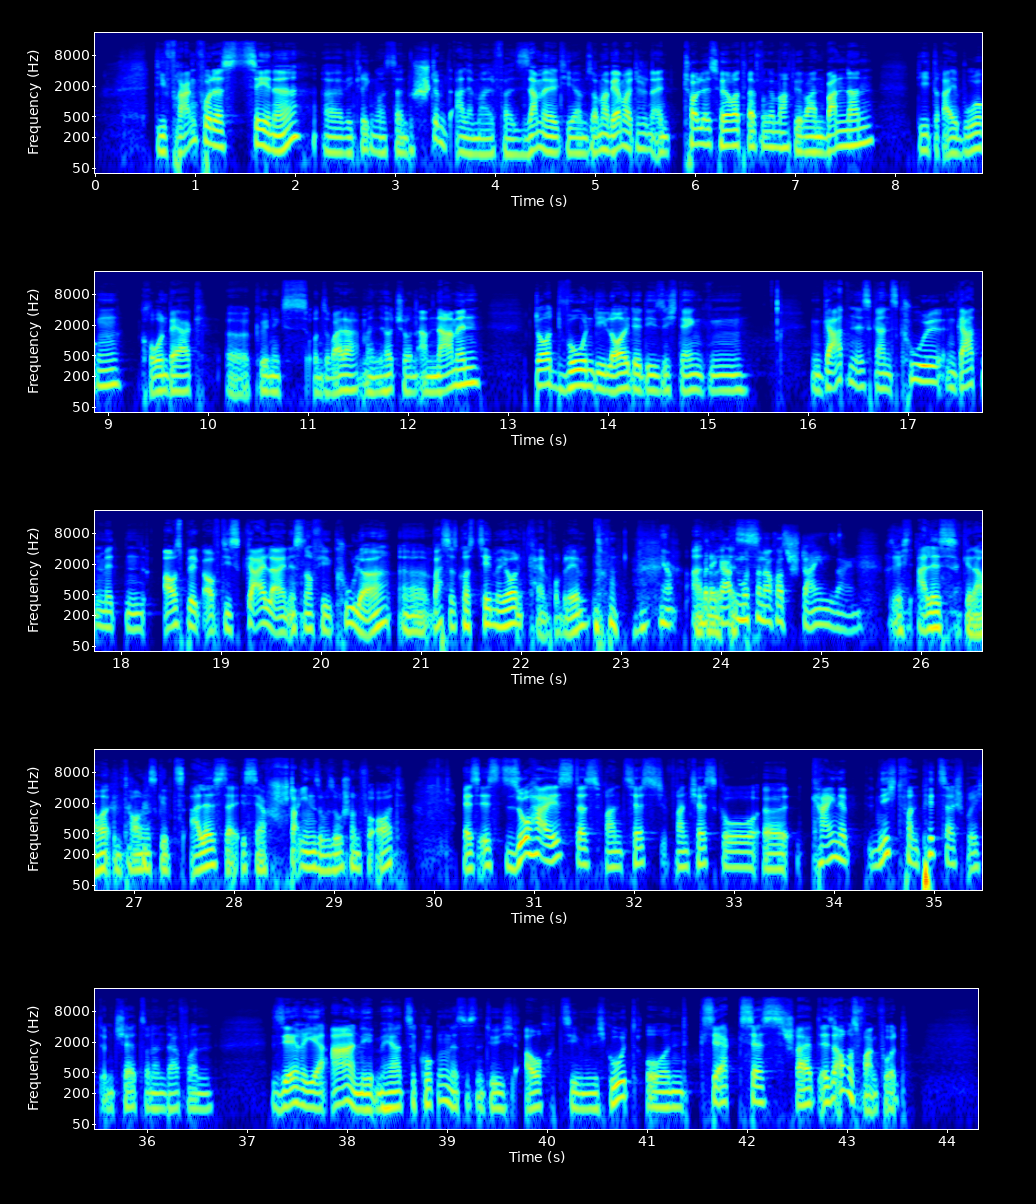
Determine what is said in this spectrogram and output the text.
die Frankfurter Szene. Äh, wir kriegen uns dann bestimmt alle mal versammelt hier im Sommer. Wir haben heute schon ein tolles Hörertreffen gemacht. Wir waren wandern, die drei Burgen, Kronberg, äh, Königs und so weiter. Man hört schon am Namen. Dort wohnen die Leute, die sich denken, ein Garten ist ganz cool, ein Garten mit einem Ausblick auf die Skyline ist noch viel cooler. Äh, was, das kostet 10 Millionen? Kein Problem. Ja, also aber der Garten muss dann auch aus Stein sein. Richtig, alles, genau. Im Taunus gibt's alles. Da ist ja Stein sowieso schon vor Ort. Es ist so heiß, dass Frances Francesco äh, keine, nicht von Pizza spricht im Chat, sondern davon, Serie A nebenher zu gucken. Das ist natürlich auch ziemlich gut. Und Xerxes schreibt, er ist auch aus Frankfurt.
